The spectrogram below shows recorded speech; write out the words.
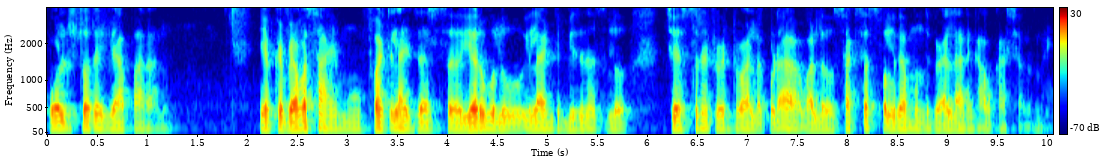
కోల్డ్ స్టోరేజ్ వ్యాపారాలు ఈ యొక్క వ్యవసాయము ఫర్టిలైజర్స్ ఎరువులు ఇలాంటి బిజినెస్లు చేస్తున్నటువంటి వాళ్ళు కూడా వాళ్ళు సక్సెస్ఫుల్గా ముందుకు వెళ్ళడానికి అవకాశాలు ఉన్నాయి.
